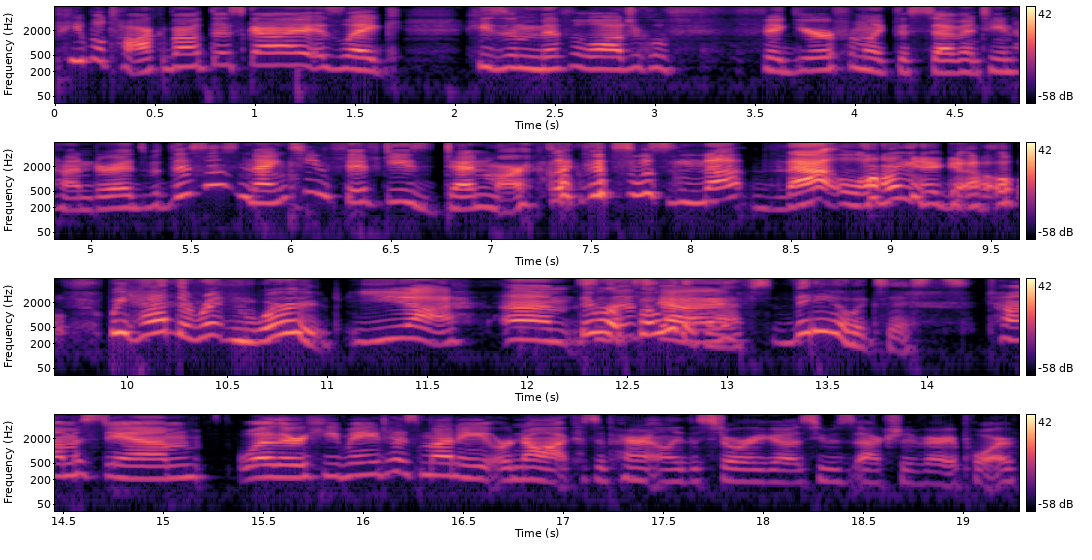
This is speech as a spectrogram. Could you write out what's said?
people talk about this guy is like he's a mythological figure from like the 1700s, but this is 1950s Denmark. Like this was not that long ago. We had the written word. Yeah. Um There so were this guy- photographs. Video exists. Thomas Dam, whether he made his money or not, because apparently the story goes he was actually very poor.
